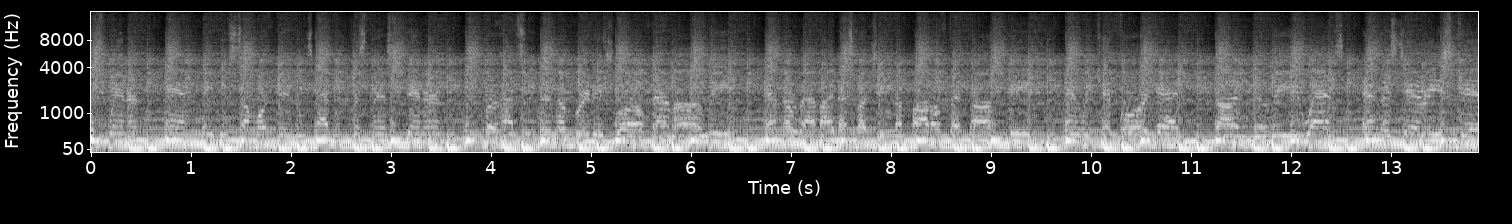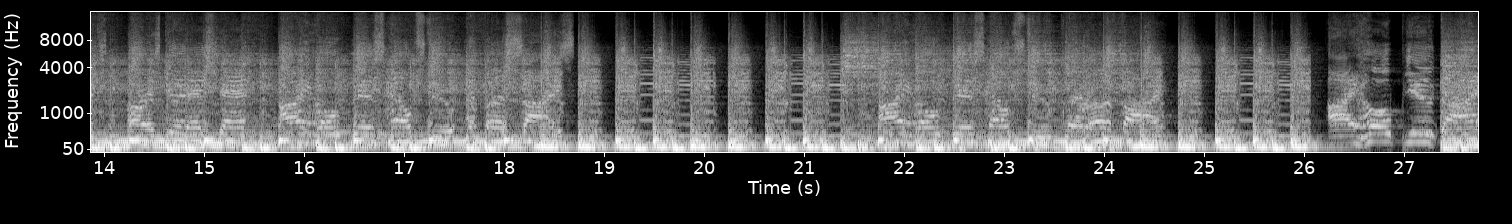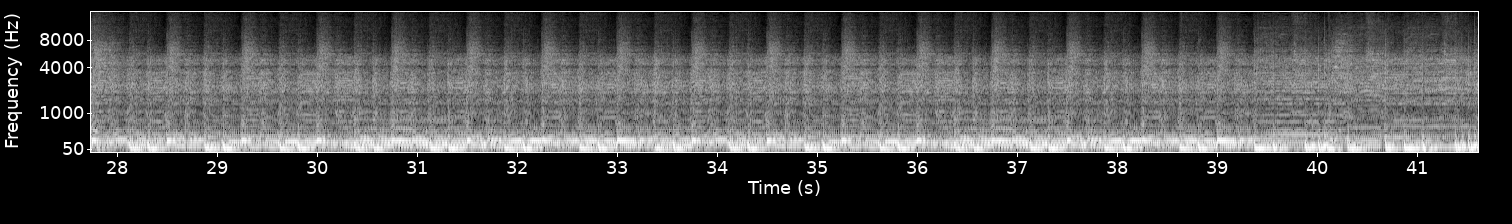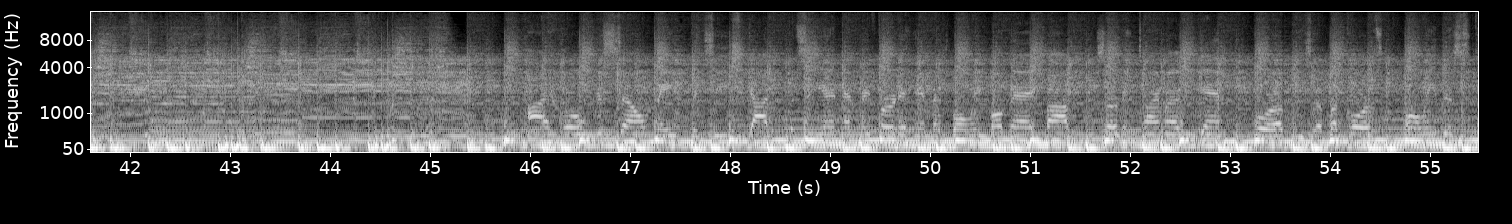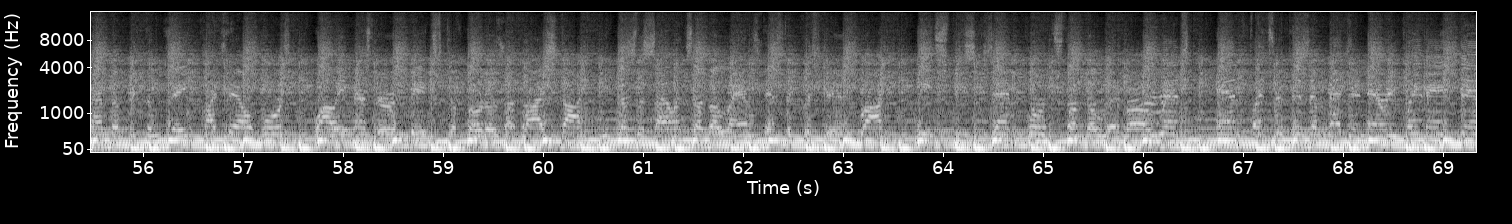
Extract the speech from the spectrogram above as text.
Prize winner. And maybe some orphans having Christmas dinner. Perhaps even the British royal family. And the rabbi that's fudging the bottle fed puppy. And we can't forget the newlyweds. And those Terry's kids are as good as dead. I hope this helps to emphasize. Photos of livestock He does the silence of the lambs, dance the Christian rock. Eats species and quotes from deliverance And fights with his imaginary playmate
